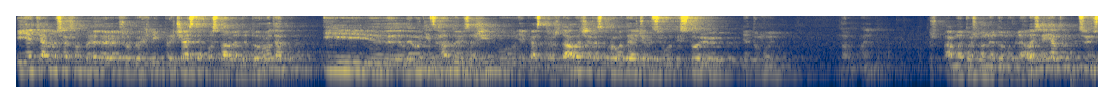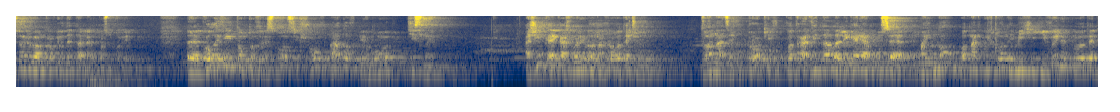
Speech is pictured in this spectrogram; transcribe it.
і я тягнуся, щоб, е, щоб хліб причастя поставити до рота. І Леонід згадує за жінку, яка страждала через кровотечу цю от історію. Я думаю, нормально. А ми точно не домовлялися. Я цю історію вам трохи в деталях розповім. Е, Коли він, тобто Христос, йшов, натовп його тіснив. А жінка, яка хворіла на кровотечу 12 років, котра віддала лікарям усе майно, однак ніхто не міг її вилікувати,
